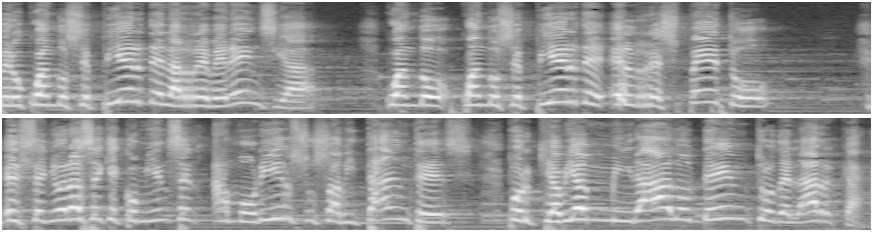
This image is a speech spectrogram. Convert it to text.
Pero cuando se pierde la reverencia, cuando, cuando se pierde el respeto, El Señor hace que comiencen a morir sus habitantes porque habían mirado dentro del arca,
